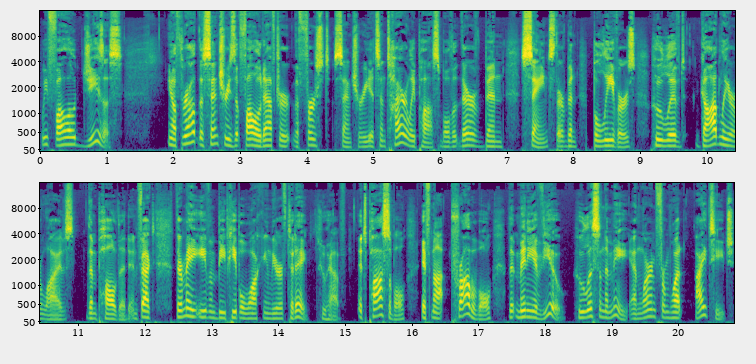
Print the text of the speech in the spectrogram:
we followed Jesus. You know, throughout the centuries that followed after the first century, it's entirely possible that there have been saints, there have been believers who lived godlier lives than Paul did. In fact, there may even be people walking the earth today who have. It's possible, if not probable, that many of you who listen to me and learn from what I teach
